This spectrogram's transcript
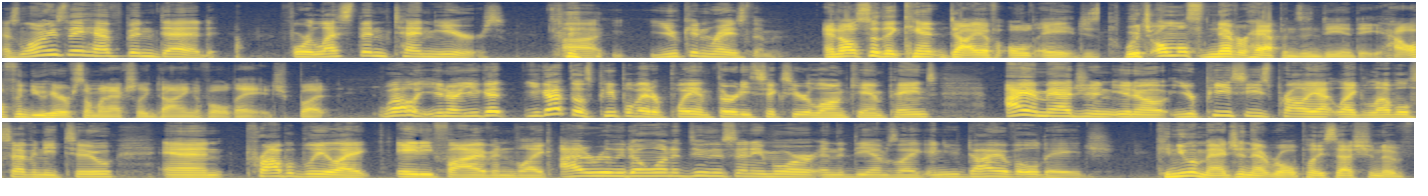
as long as they have been dead for less than 10 years, uh, you can raise them. And also, they can't die of old age, which almost never happens in D and D. How often do you hear of someone actually dying of old age? But Well, you know, you get you got those people that are playing 36 year long campaigns. I imagine, you know, your PC's probably at like level 72 and probably like 85 and like I really don't want to do this anymore and the DM's like and you die of old age. can you imagine that roleplay session of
